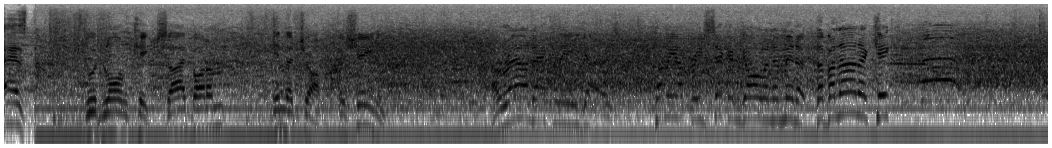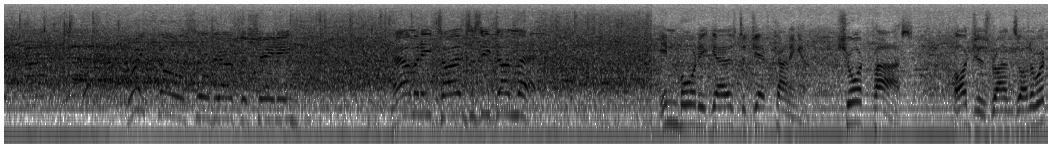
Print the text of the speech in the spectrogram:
has. Good long kick. Sidebottom in the chop. Foschini. Around Ackley he goes. Coming up for his second goal in a minute. The banana kick. Great goal, Silvio Foschini. How many times has he done that? Inboard he goes to Jeff Cunningham. Short pass. Hodges runs onto it.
